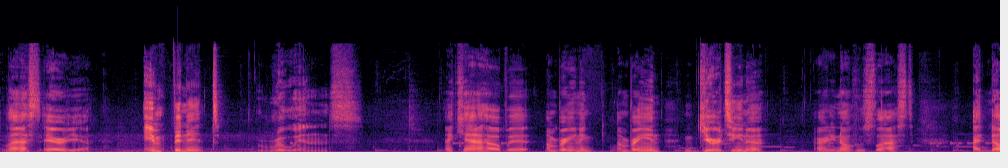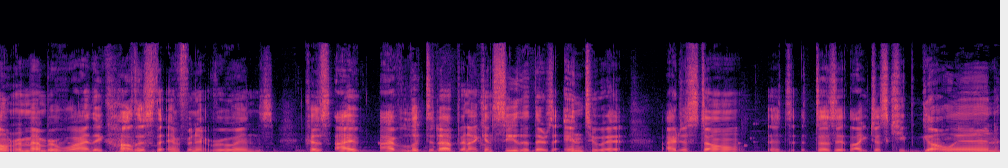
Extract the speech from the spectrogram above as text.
Last area. Infinite Ruins. I can't help it. I'm bringing I'm bringing Giratina. I already know who's last. I don't remember why they call this the Infinite Ruins, cause I I've looked it up and I can see that there's an end to it. I just don't. It, does it like just keep going,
